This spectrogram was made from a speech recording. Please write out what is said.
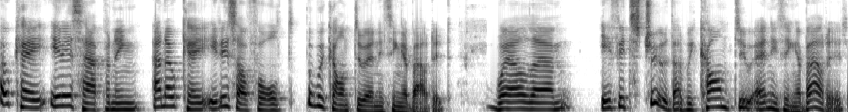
Okay, it is happening, and okay, it is our fault, but we can't do anything about it. Well, um, if it's true that we can't do anything about it,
